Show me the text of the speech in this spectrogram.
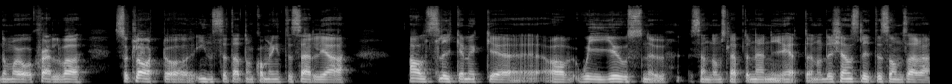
De har själva såklart då insett att de kommer inte sälja alls lika mycket av Wii U's nu sen de släppte den här nyheten. Och det känns lite som så här, eh,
